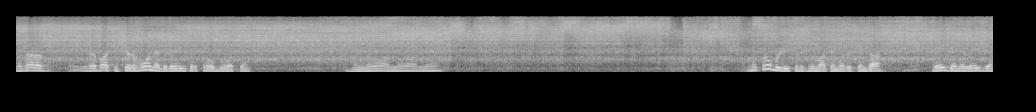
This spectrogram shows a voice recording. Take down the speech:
Ну зараз вже бачу червоне, буде вітер пробувати. Ану, ану, ану. Ну пробуй вітер знімати може цим, да? Вийде, не вийде.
